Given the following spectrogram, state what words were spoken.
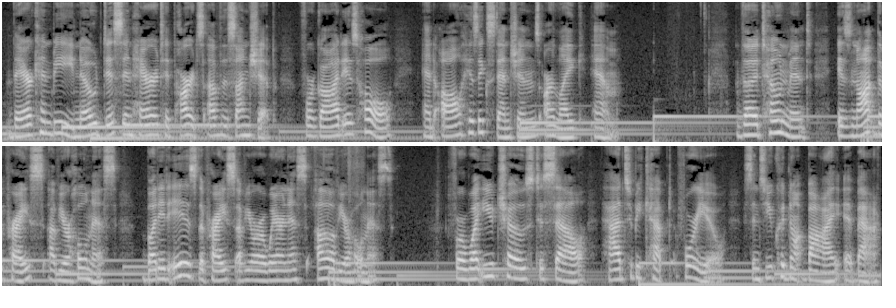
There can be no disinherited parts of the sonship, for God is whole and all his extensions are like him. The atonement is not the price of your wholeness, but it is the price of your awareness of your wholeness. For what you chose to sell had to be kept for you, since you could not buy it back.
